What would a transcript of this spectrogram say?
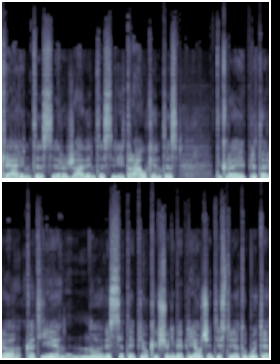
kerintis, ir žavintis, ir įtraukiantis tikrai pritariu, kad jį, nu, visi taip jau krikščionybė prijaučiantys turėtų būti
